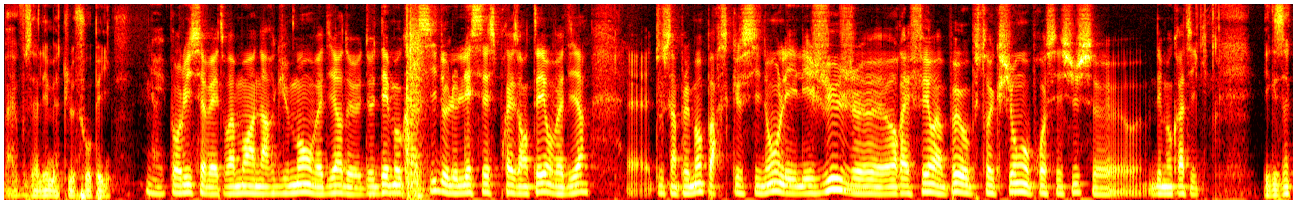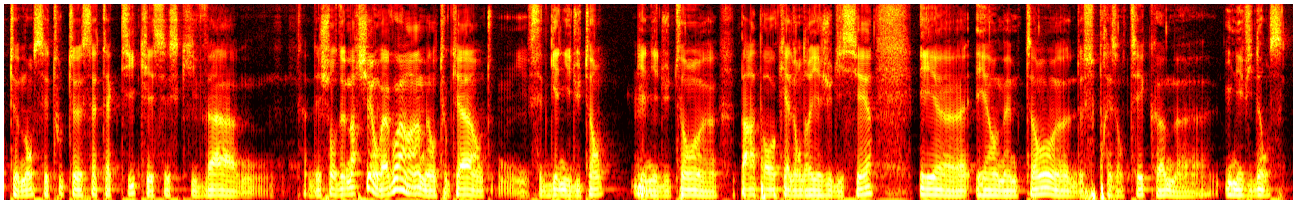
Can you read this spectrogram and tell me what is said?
bah, vous allez mettre le feu au pays. Pour lui, ça va être vraiment un argument, on va dire, de, démocratie, de le laisser se présenter, on va dire, tout simplement parce que sinon, les juges auraient fait un peu obstruction au processus démocratique. Exactement, c'est toute sa tactique et c'est ce qui va des chances de marché, on va voir, hein, mais en tout cas, c'est de gagner du temps mm. gagner du temps euh, par rapport au calendrier judiciaire et, euh, et en même temps euh, de se présenter comme une évidence,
